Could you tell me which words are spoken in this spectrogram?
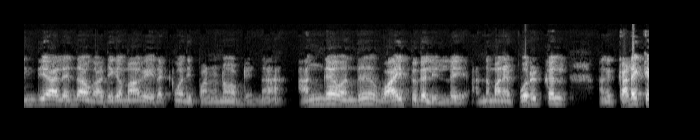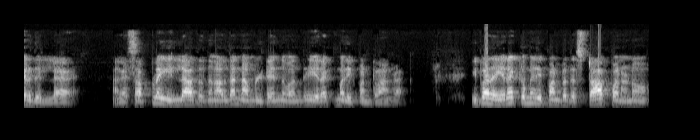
இந்தியால இருந்து அவங்க அதிகமாக இறக்குமதி பண்ணணும் அப்படின்னா அங்க வந்து வாய்ப்புகள் இல்லை. அந்த மாதிரி பொருட்கள் அங்க கிடைக்கிறது இல்லை. அங்க சப்ளை இல்லாததுனால தான் நம்மள்ட்ட இருந்து வந்து இறக்குமதி பண்றாங்க. இப்போ அதை இறக்குமதி பண்றதை ஸ்டாப் பண்ணணும்.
